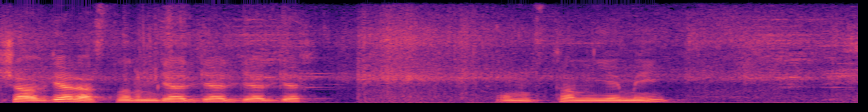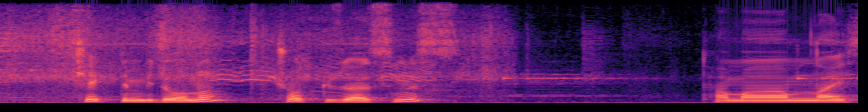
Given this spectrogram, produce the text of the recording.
Jav gel aslanım gel gel gel gel. Onun stun'ını yemeyin. Çektim bir de onu. Çok güzelsiniz. Tamam nice.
